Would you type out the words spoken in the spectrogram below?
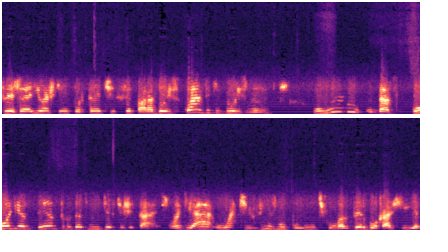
Veja, aí eu acho que é importante separar dois, quase que dois mundos. O mundo das bolhas dentro das mídias digitais, onde há um ativismo político, uma verborragia,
